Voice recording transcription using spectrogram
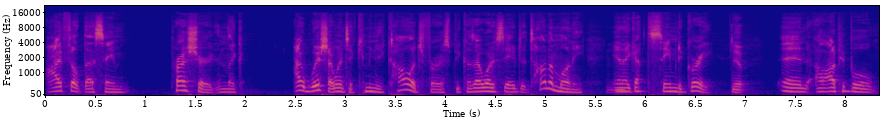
I felt that same pressure and like I wish I went to community college first because I would have saved a ton of money and I got the same degree. Yep. And a lot of people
